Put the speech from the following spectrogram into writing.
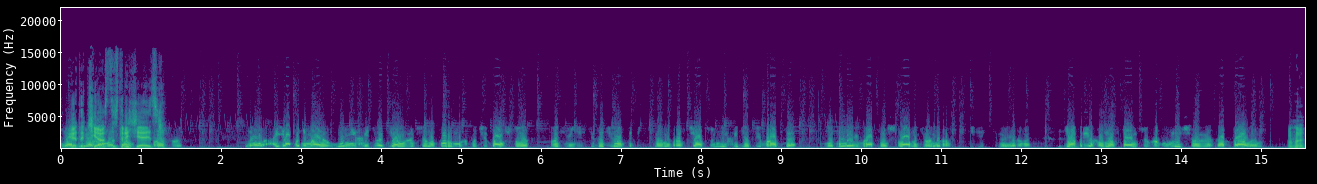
я это часто встречается. Ну, а я понимаю, у них идет, я уже все на форумах почитал, что с 80 до 95 км в час у них идет вибрация. Вот у меня вибрация шла на километров 50, наверное. Я приехал на станцию, как умный человек, отдал им. Uh-huh.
